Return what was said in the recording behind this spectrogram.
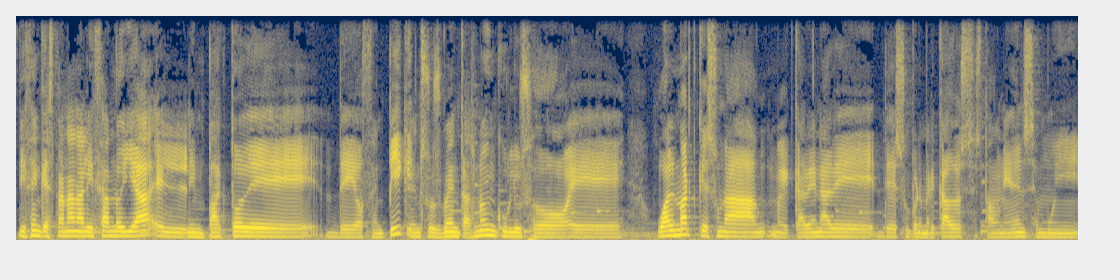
dicen que están analizando ya el impacto de, de Ozempic en sus ventas, ¿no? Incluso eh, Walmart, que es una eh, cadena de, supermercados estadounidense muy,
